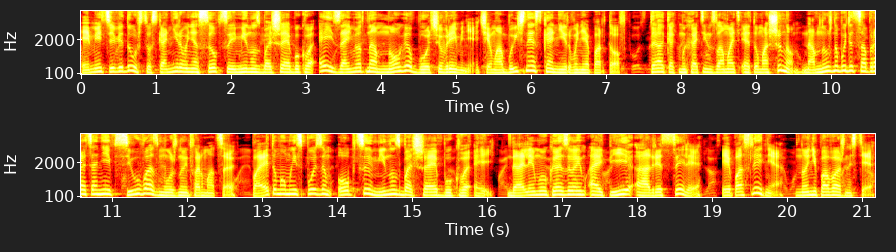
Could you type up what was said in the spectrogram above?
Имейте в виду, что сканирование с опцией минус большая буква A займет намного больше времени, чем обычное сканирование портов. Так как мы хотим взломать эту машину, нам нужно будет собрать о ней всю возможную информацию. Поэтому мы используем опцию минус большая буква A. Далее мы указываем IP, адрес цели. И последнее, но не по важности,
